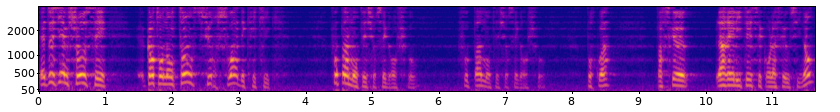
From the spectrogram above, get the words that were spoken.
la deuxième chose, c'est quand on entend sur soi des critiques, il ne faut pas monter sur ses grands chevaux. Il ne faut pas monter sur ses grands chevaux. Pourquoi? Parce que la réalité, c'est qu'on l'a fait aussi, non?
